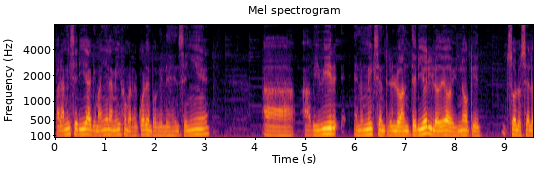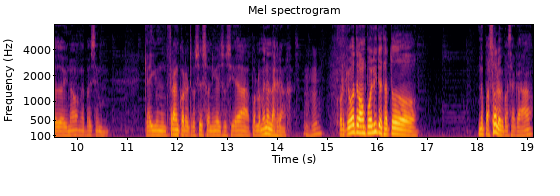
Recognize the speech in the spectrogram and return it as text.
para mí sería que mañana mi hijo me recuerden porque les enseñé a, a vivir en un mix entre lo anterior y lo de hoy, no que solo sea lo de hoy, ¿no? Me parece que hay un franco retroceso a nivel sociedad, por lo menos en las granjas. Porque vos te vas a un pueblito, está todo... No pasó lo que pasa acá, ¿eh?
